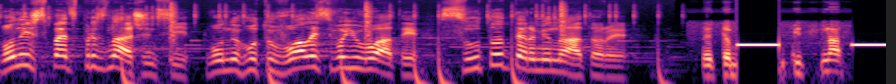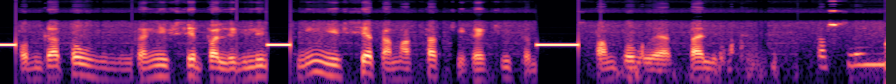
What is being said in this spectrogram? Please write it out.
Вони ж спецпризначенці. Вони готувались воювати. Суто термінатори. Это спецназ подготовленный, они все полегли. Ну не все, там остатки какие-то спамповые остались. пошли на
